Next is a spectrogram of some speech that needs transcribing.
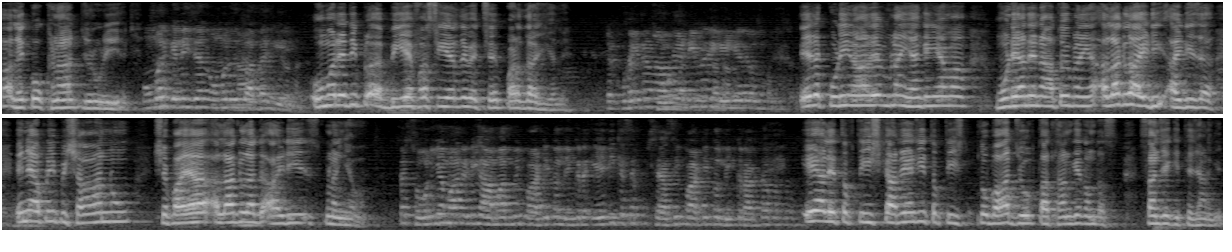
ਹਾਲੇ ਕੋਖਣਾ ਜ਼ਰੂਰੀ ਹੈ ਜੀ। ਉਮਰ ਕਿੰਨੀ ਜਨ ਉਮਰ ਦੀ ਕਰਦਾ ਕੀ ਹੈ? ਉਮਰ ਇਹਦੀ ਬੀਏ ਫਸਟ ਈਅਰ ਦੇ ਵਿੱਚ ਪੜਦਾ ਜੀ ਹਲੇ। ਤੇ ਕੁੜੀ ਦਾ ਨਾਮ ਆਈਡੀ ਬਣਾਈ ਗਈ ਇਹਦੇ ਵੱਲੋਂ ਇਹ ਤਾਂ ਕੁੜੀ ਨਾਂ ਦੇ ਬਣਾਈਆਂ ਗਈਆਂ ਵਾ ਮੁੰਡਿਆਂ ਦੇ ਨਾਂ ਤੋਂ ਹੀ ਬਣਾਈਆਂ ਅਲੱਗ-ਅਲੱਗ ਆਈਡੀ ਆਈਡੀਜ਼ ਆ। ਇਹਨੇ ਆਪਣੀ ਪਛਾਣ ਨੂੰ ਛਪਾਇਆ ਅਲੱਗ-ਅਲੱਗ ਆਈਡੀਜ਼ ਬਣਾਈਆਂ ਵਾ। ਸਰ ਸੋਨੀਆ ਮਾਨ ਜਿਹੜੀ ਆਮ ਆਦਮੀ ਪਾਰਟੀ ਤੋਂ ਲਿੰਕ ਇਹ ਵੀ ਕਿਸੇ ਸਿਆਸੀ ਪਾਰਟੀ ਤੋਂ ਲਿੰਕ ਰੱਖਦਾ ਬੰਦਾ? ਇਹ ਹਾਲੇ ਤਫਤੀਸ਼ ਕਰ ਰਹੇ ਹਾਂ ਜੀ ਤਫਤੀਸ਼ ਤੋਂ ਬਾਅਦ ਜੋ ਤੱਥ ਆਉਣਗੇ ਤੁਹਾਨੂੰ ਦੱਸ ਸਾਂਝੇ ਕੀਤੇ ਜਾਣਗੇ।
